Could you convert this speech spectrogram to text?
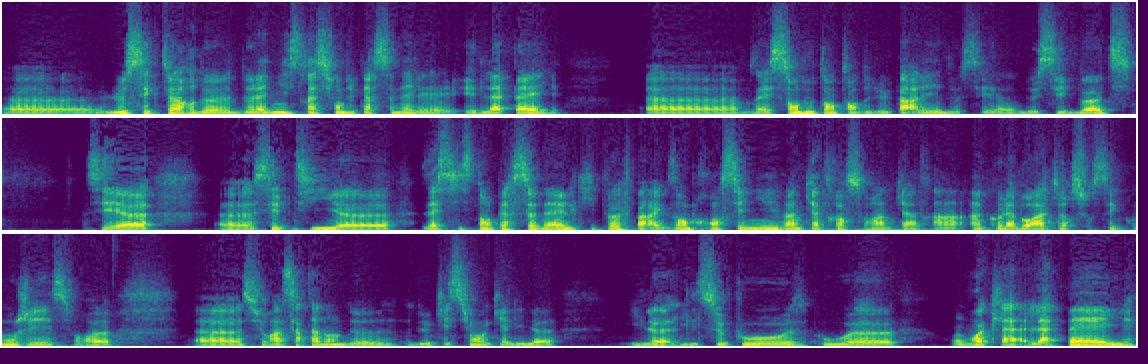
le secteur de, de l'administration du personnel et, de la paye. Vous avez sans doute entendu parler de ces, de ces bots. C'est euh, ces petits euh, assistants personnels qui peuvent, par exemple, renseigner 24 heures sur 24 un, collaborateur sur ses congés, sur, euh, sur un certain nombre de, de questions auxquelles il, il, il, se pose, ou on voit que la, la paye,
